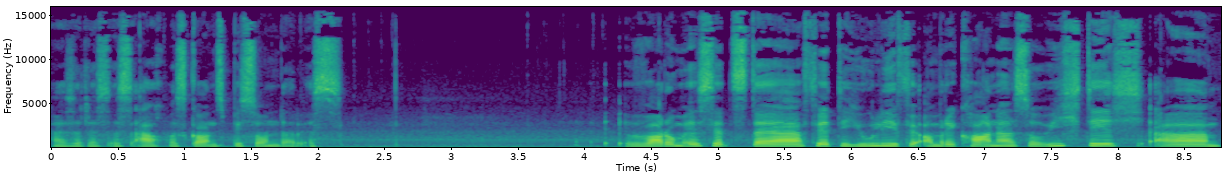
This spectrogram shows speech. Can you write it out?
Also das ist auch was ganz Besonderes. Warum ist jetzt der 4. Juli für Amerikaner so wichtig? Ähm,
